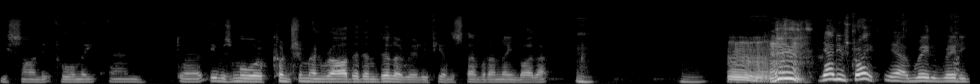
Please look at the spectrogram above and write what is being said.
he signed it for me. And uh, it was more countryman rather than Villa, really, if you understand what I mean by that. Yeah, and he was great. Yeah, really, really,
